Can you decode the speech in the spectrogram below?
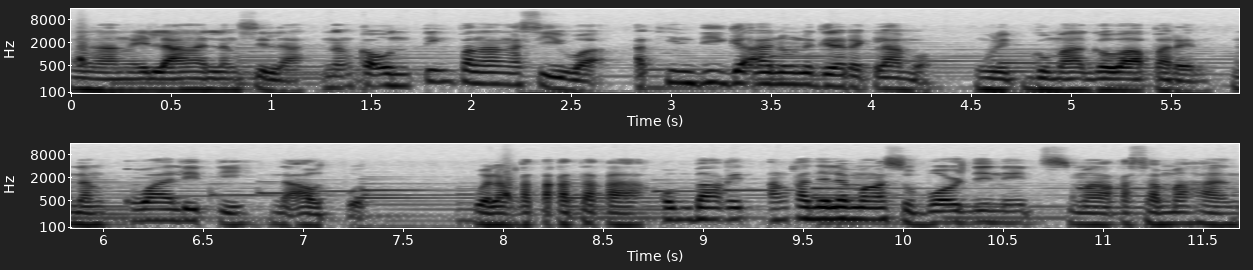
Nangangailangan lang sila ng kaunting pangangasiwa at hindi gaanong nagrereklamo, ngunit gumagawa pa rin ng quality na output. Walang katakataka kung bakit ang kanilang mga subordinates, mga kasamahan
